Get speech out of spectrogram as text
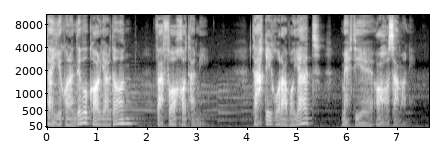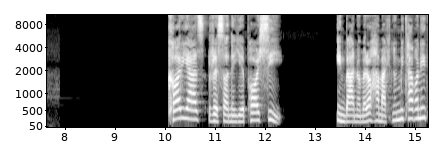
تهیه کننده و کارگردان وفا خاتمی. تحقیق و روایت مهدی آقا زمانی. کاری از رسانه پارسی. این برنامه را هم‌اکنون می توانید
